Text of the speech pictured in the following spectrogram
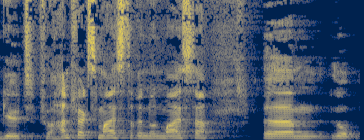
gilt für Handwerksmeisterinnen und Meister. Ähm, so,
